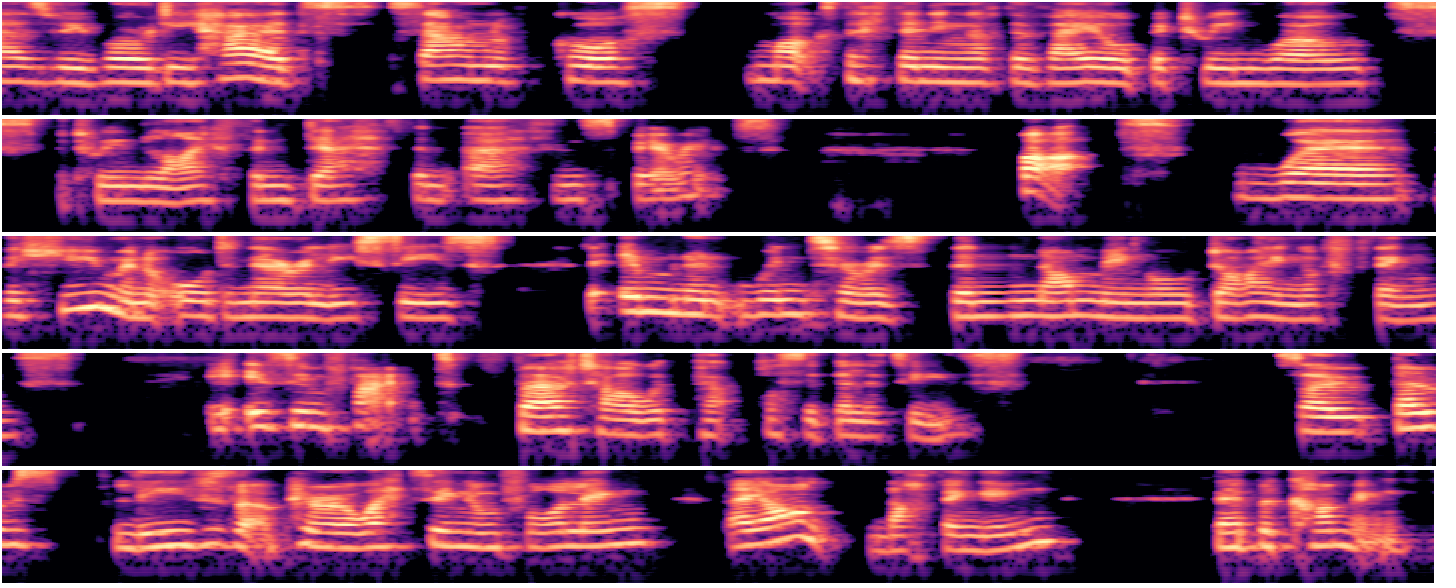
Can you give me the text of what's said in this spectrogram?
as we've already heard, Samhain, of course, marks the thinning of the veil between worlds, between life and death, and earth and spirit. But where the human ordinarily sees the imminent winter as the numbing or dying of things, it is in fact fertile with possibilities. So, those leaves that are pirouetting and falling, they aren't nothinging, they're becoming.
